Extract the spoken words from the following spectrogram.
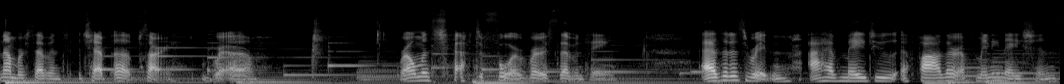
number seven, chap, uh, sorry, uh, Romans chapter 4, verse 17. As it is written, I have made you a father of many nations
